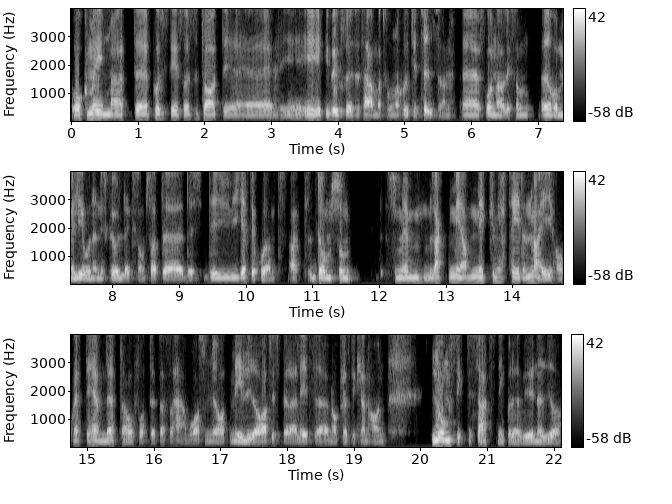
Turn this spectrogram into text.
och kom in med ett eh, positivt resultat eh, i, i, i bokslutet här med 270 000 från att liksom över miljonen i skuld liksom. Så att det, det är ju jätteskönt att de som som är lagt mer, mycket mer tid än mig har rätt till hem detta och fått detta så här bra som gör att möjliggör att vi spelar elitserien och att vi kan ha en långsiktig satsning på det vi nu gör.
